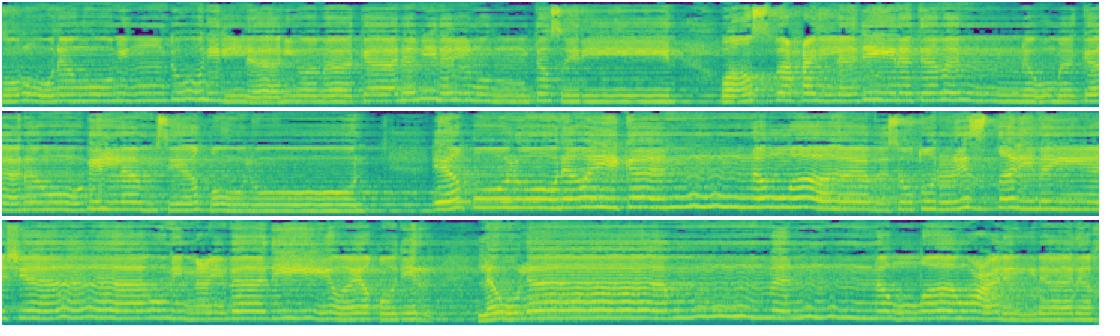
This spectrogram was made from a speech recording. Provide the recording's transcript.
ينصرونه من دون الله وما كان من المنتصرين. وأصبح الذين تمنوا مكانه بالأمس يقولون يقولون ويكأن الله يبسط الرزق لمن يشاء من عباده ويقدر لولا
